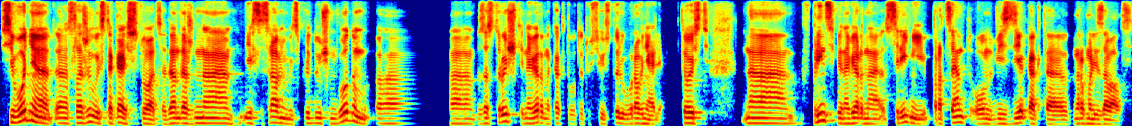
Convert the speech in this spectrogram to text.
сегодня э, сложилась такая ситуация, да, даже на, если сравнивать с предыдущим годом, а, застройщики, наверное, как-то вот эту всю историю уравняли. То есть, в принципе, наверное, средний процент, он везде как-то нормализовался.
